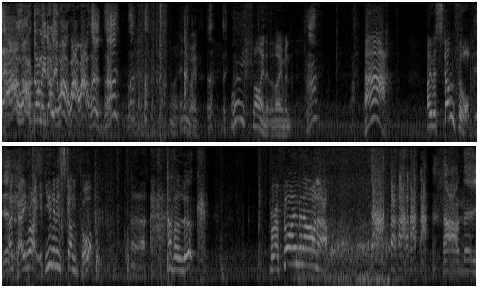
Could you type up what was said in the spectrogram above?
oh, Dolly, Dolly, wow, wow, wow. Uh, huh? Huh? Right, anyway, where are we flying at the moment? Huh? Ah! Over Scunthorpe. Yeah. Okay, right. If you live in Scunthorpe, uh, have a look for a flying banana. Oh, Dave.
